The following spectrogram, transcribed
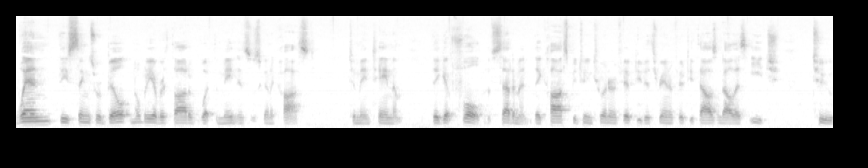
When these things were built, nobody ever thought of what the maintenance was going to cost to maintain them. They get full of sediment. They cost between 250 to 350 thousand dollars each to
